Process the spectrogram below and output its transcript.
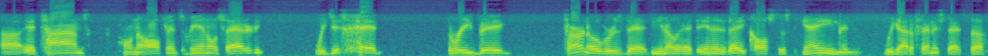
uh, at times on the offensive end on Saturday. We just had three big turnovers that, you know, at the end of the day cost us the game, and we got to finish that stuff.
